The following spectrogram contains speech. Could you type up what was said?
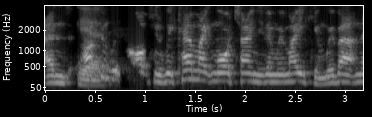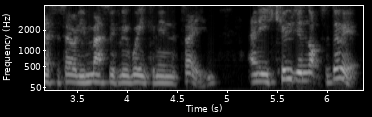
And yeah. I think we've got options. We can make more changes than we're making without necessarily massively weakening the team. And he's choosing not to do it.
